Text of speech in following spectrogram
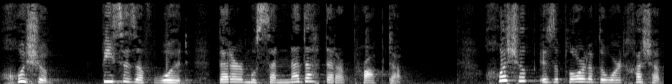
khushub, pieces of wood that are musannada, that are propped up. Khushub is the plural of the word khashab,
